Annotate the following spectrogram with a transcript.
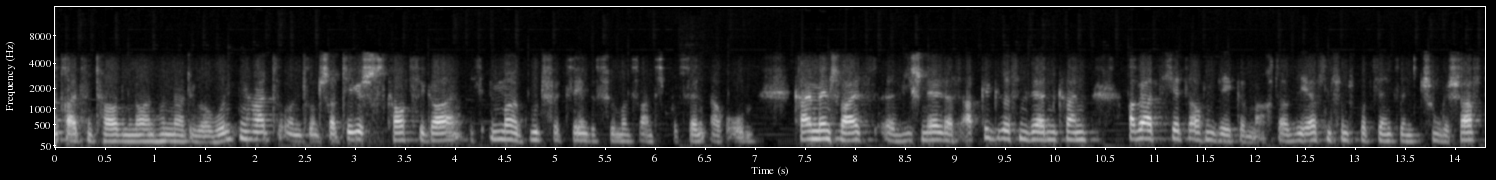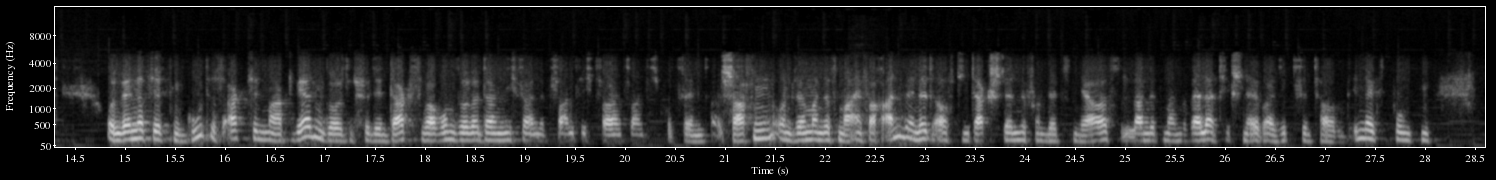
13.900 überwunden hat. Und so ein strategisches Kaufsignal ist immer gut für 10 bis 25 Prozent nach oben. Kein Mensch weiß, äh, wie schnell das abgegriffen werden kann, aber er hat sich jetzt auf den Weg gemacht. Also die ersten 5 Prozent sind schon geschafft. Und wenn das jetzt ein gutes Aktienmarkt werden sollte für den DAX, warum soll er dann nicht seine 20, 22 Prozent schaffen? Und wenn man das mal einfach anwendet auf die DAX-Stände von letzten Jahres, landet man relativ schnell bei 17.000 Indexpunkten.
